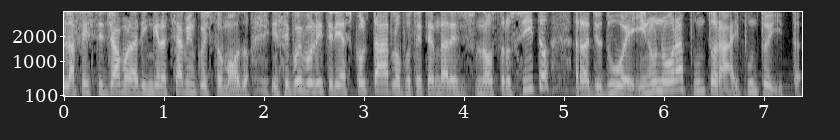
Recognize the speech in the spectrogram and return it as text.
la festeggiamo, la ringraziamo in questo questo modo e se voi volete riascoltarlo potete andare sul nostro sito radio2inunora.rai.it.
